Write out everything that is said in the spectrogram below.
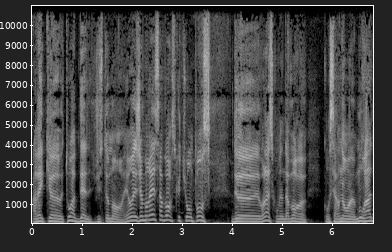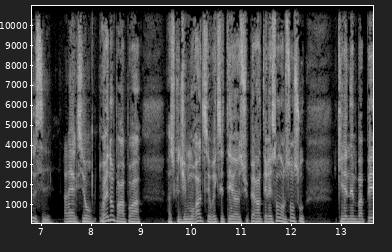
avec euh, toi Abdel, justement. Et j'aimerais savoir ce que tu en penses de voilà ce qu'on vient d'avoir euh, concernant euh, Mourad aussi, la réaction. Ouais, non, par rapport à, à ce que dit Mourad, c'est vrai que c'était super intéressant dans le sens où Kylian Mbappé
